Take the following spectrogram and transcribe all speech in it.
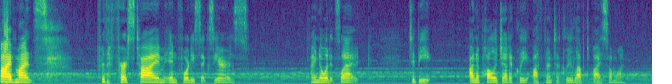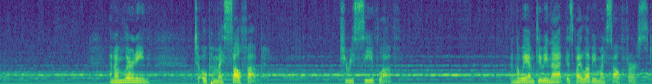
five months, for the first time in 46 years, I know what it's like to be unapologetically, authentically loved by someone. And I'm learning to open myself up to receive love. And the way I'm doing that is by loving myself first.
